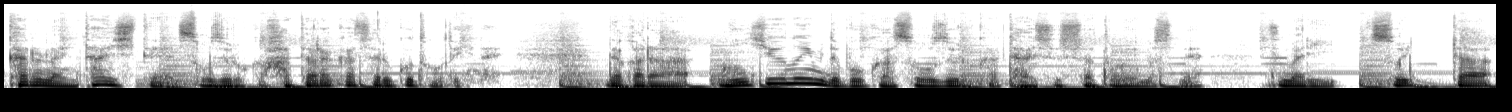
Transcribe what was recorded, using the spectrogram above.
彼らに対して想像力を働かせることもできない。だから二重の意味で僕は想像力が大切だと思いますね。つまりそういった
